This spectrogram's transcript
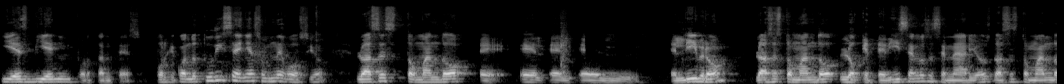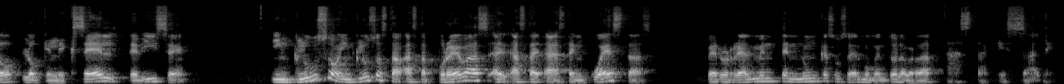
Y es bien importante eso, porque cuando tú diseñas un negocio, lo haces tomando eh, el, el, el, libro, lo haces tomando lo que te dicen los escenarios, lo haces tomando lo que el Excel te dice, incluso, incluso hasta, hasta pruebas, eh, hasta, hasta encuestas, pero realmente nunca sucede el momento de la verdad hasta que sale.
